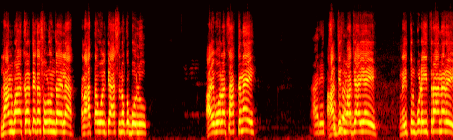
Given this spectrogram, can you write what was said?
लहान बाळ करते का सोडून जायला? आणि आता बोलते असं नको बोलू. आई बोलायचा हक्क नाही. अरे आधीच चुकलं. माझी आई आहे. आणि इथून पुढे इथं राहणार आहे.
